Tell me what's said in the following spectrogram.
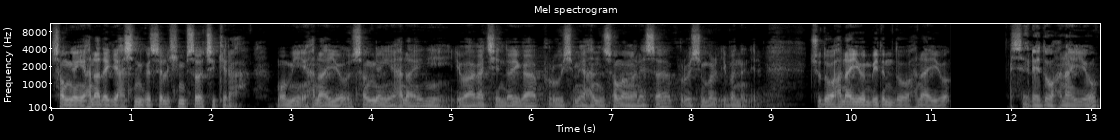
성령이 하나 되게 하신 것을 힘써 지키라. 몸이 하나요 성령이 하나이니 이와 같이 너희가 부르심의 한 소망 안에서 부르심을 입었느니라. 주도 하나요 믿음도 하나요 세례도 하나이요.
